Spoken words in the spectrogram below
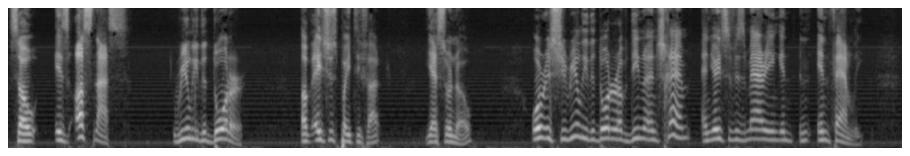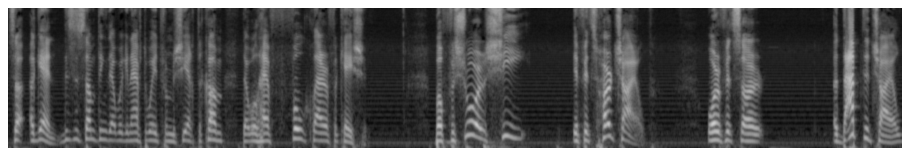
So is Asnas really the daughter of Eshes Poitifar? Yes or no? Or is she really the daughter of Dina and Shem, and Yosef is marrying in, in, in family? So again, this is something that we're going to have to wait for Mashiach to come that will have full clarification. But for sure, she, if it's her child, or if it's her adopted child,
